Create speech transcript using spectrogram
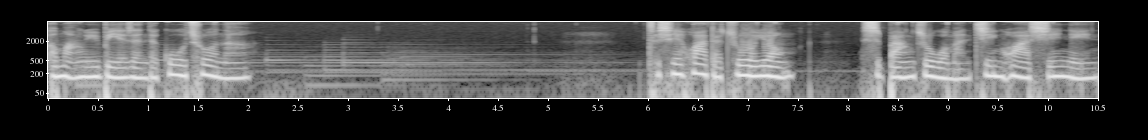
而忙于别人的过错呢？这些话的作用是帮助我们净化心灵，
